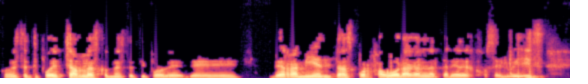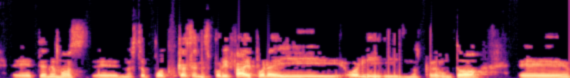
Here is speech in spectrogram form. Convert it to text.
con este tipo de charlas, con este tipo de, de, herramientas. Por favor, hagan la tarea de José Luis. Eh, tenemos eh, nuestro podcast en Spotify, por ahí Oli nos preguntó. Eh,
